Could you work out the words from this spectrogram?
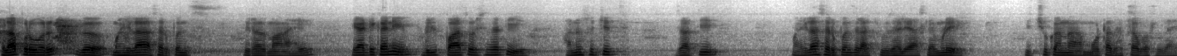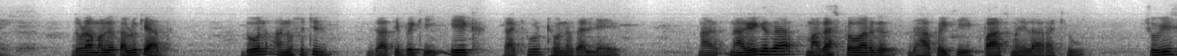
खुला प्रवर्ग महिला सरपंच विराजमान आहे. या ठिकाणी पुढील पाच वर्षासाठी अनुसूचित जाती महिला सरपंच राखीव झाले असल्यामुळे इच्छुकांना मोठा धक्का बसला आहे. दोडामार्ग तालुक्यात दोन अनुसूचित जातीपैकी एक राखीव ठेवण्यात आलेली आहे. ना नागरिकांचा मागास प्रवर्ग दहापैकी पाच महिला राखीव चोवीस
